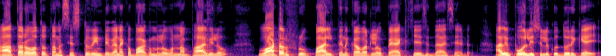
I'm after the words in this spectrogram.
ఆ తర్వాత తన సిస్టర్ ఇంటి వెనక భాగంలో ఉన్న బావిలో వాటర్ ప్రూఫ్ పాలిథిన్ కవర్లో ప్యాక్ చేసి దాశాడు. అవి పోలీసులకు దొరికాయి.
